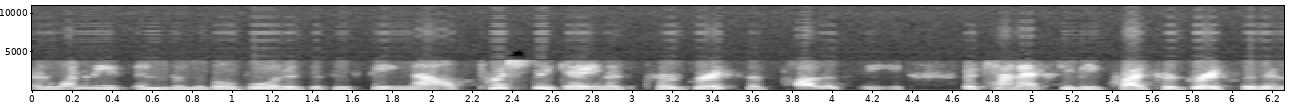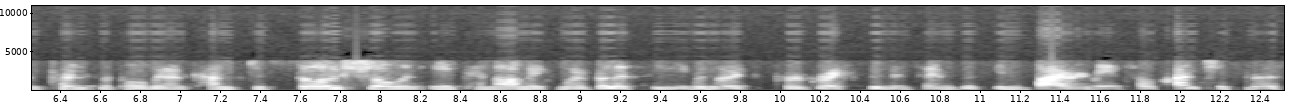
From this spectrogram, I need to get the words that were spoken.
And one of these invisible borders that we see now, pushed again as progressive policy, but can actually be quite progressive in principle when it comes to social and economic mobility, even though it's progressive in terms of environmental consciousness,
